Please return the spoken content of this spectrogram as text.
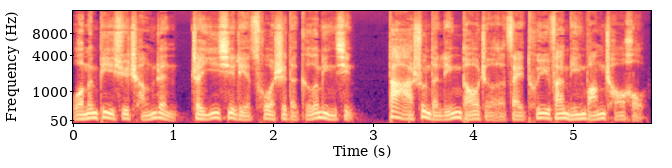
我们必须承认这一系列措施的革命性。大顺的领导者在推翻明王朝后，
